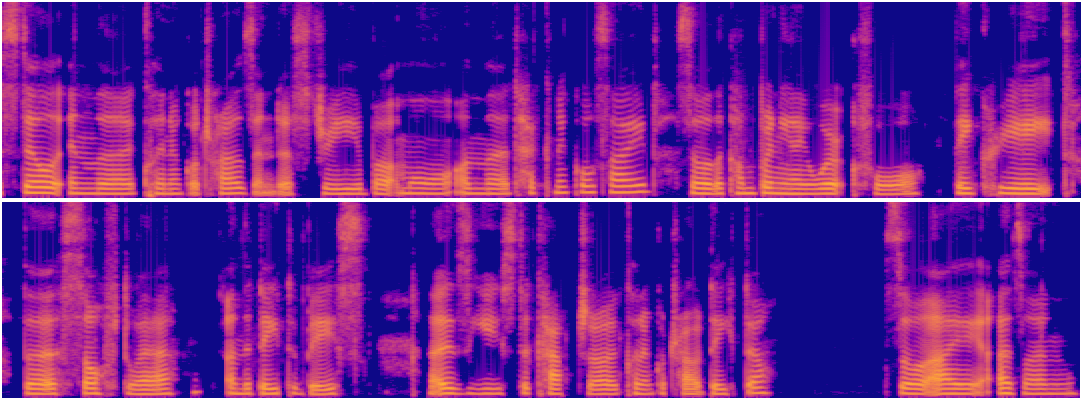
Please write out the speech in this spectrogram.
still in the clinical trials industry, but more on the technical side. So the company I work for, they create the software and the database that is used to capture clinical trial data. So I, as an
